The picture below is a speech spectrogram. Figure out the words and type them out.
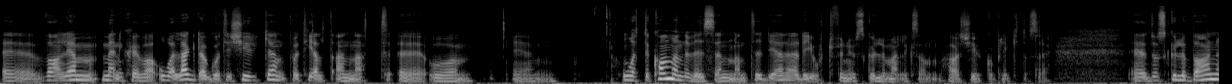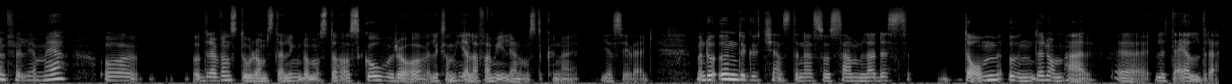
eh, vanliga människor var ålagda att gå till kyrkan på ett helt annat eh, och ehm, återkommande vis än man tidigare hade gjort för nu skulle man liksom ha kyrkoplikt och sådär. Eh, då skulle barnen följa med och och det var en stor omställning. De måste ha skor och liksom hela familjen måste kunna ge sig iväg. Men då under gudstjänsterna så samlades de under de här eh, lite äldre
